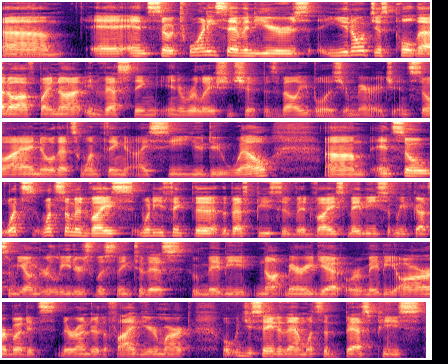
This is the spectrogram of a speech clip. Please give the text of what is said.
Um, and, so 27 years, you don't just pull that off by not investing in a relationship as valuable as your marriage. And so I know that's one thing I see you do well. Um, and so, what's what's some advice? What do you think the the best piece of advice? Maybe we've got some younger leaders listening to this who maybe not married yet, or maybe are, but it's they're under the five year mark. What would you say to them? What's the best piece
